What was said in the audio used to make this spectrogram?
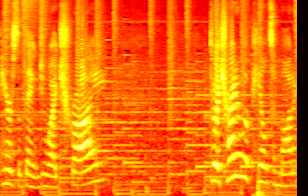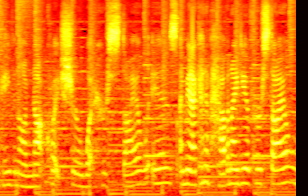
here's the thing. Do I try? Do I try to appeal to Monika even though I'm not quite sure what her style is? I mean, I kind of have an idea of her style,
